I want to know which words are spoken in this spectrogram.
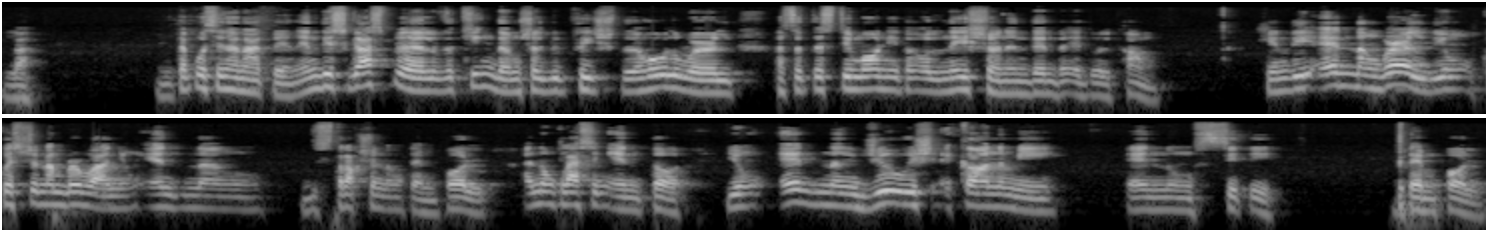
La. Tapusin na natin. And this gospel of the kingdom shall be preached to the whole world as a testimony to all nations, and then the end will come. Hindi end ng world, yung question number one, yung end ng destruction ng temple. Anong klaseng end to? Yung end ng Jewish economy and nung city, temple.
